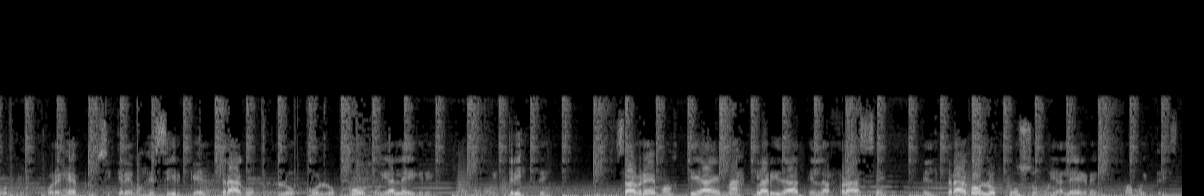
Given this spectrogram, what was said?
porque, por ejemplo, si queremos decir que el trago lo colocó muy alegre o muy triste, sabremos que hay más claridad en la frase el trago lo puso muy alegre o muy triste.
